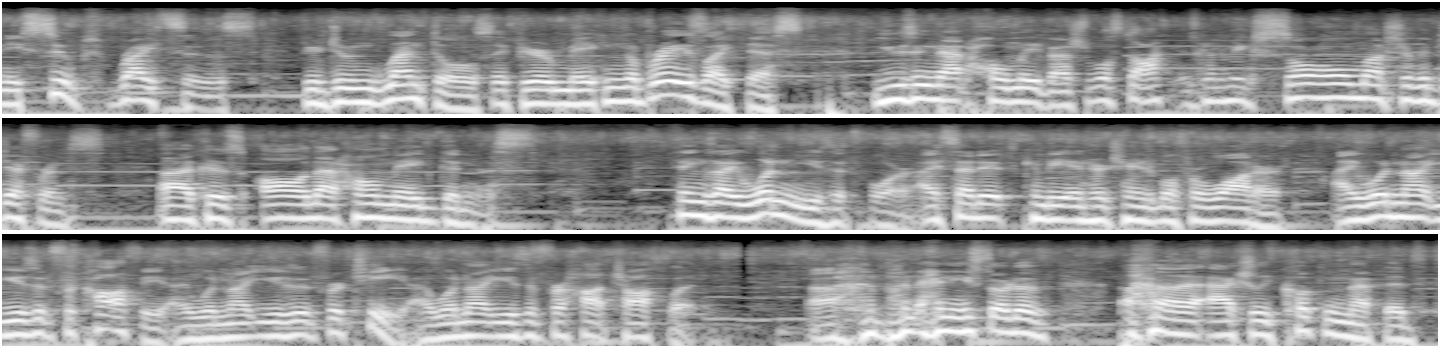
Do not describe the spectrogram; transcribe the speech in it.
any soups, rices, if you're doing lentils, if you're making a braise like this, using that homemade vegetable stock is gonna make so much of a difference because all that homemade goodness. Things I wouldn't use it for. I said it can be interchangeable for water. I would not use it for coffee. I would not use it for tea. I would not use it for hot chocolate. Uh, but any sort of uh, actually cooking methods,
